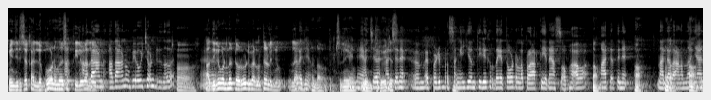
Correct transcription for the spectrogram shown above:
പെഞ്ചിരിച്ച കല്ലുപ്പ് കൊണ്ടുവന്ന് ശക്തിയിൽ അതാണ് അതാണ് ഉപയോഗിച്ചുകൊണ്ടിരുന്നത് അതിൽ കൊണ്ടുവന്നിട്ടോടുകൂടി വെള്ളം തെളിഞ്ഞു? പിന്നെ അച്ഛൻ അച്ഛന് എപ്പോഴും പ്രസംഗിക്കുന്ന തിരുഹൃദയത്തോടുള്ള പ്രാർത്ഥന സ്വഭാവ മാറ്റത്തിന് നല്ലതാണെന്ന് ഞാൻ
